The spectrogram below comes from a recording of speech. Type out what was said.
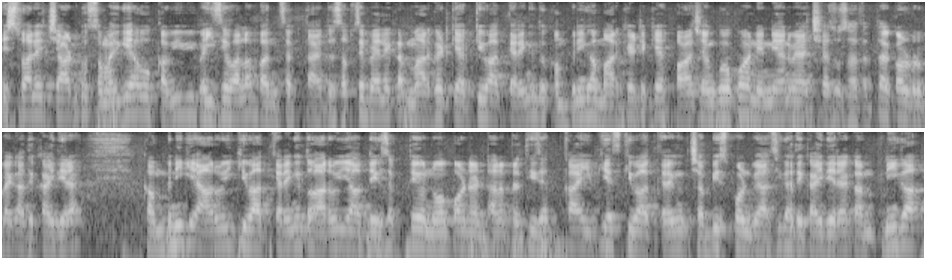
इस वाले चार्ट को समझ गया, वो कभी भी पैसे वाला बन सकता है। तो सबसे पहले मार्केट कैप की बात करेंगे तो कंपनी का मार्केट कैप पाँच अंकों को निन्यानवे छः सौ सत्तर करोड़ रुपये का दिखाई दे रहा है। कंपनी की आर की बात करेंगे तो आर आप देख सकते हो, नौ पॉइंट अठारह प्रतिशत का ईपीएस की बात करेंगे, छब्बीस पॉइंट बयासी का दिखाई दे रहा है। कंपनी का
